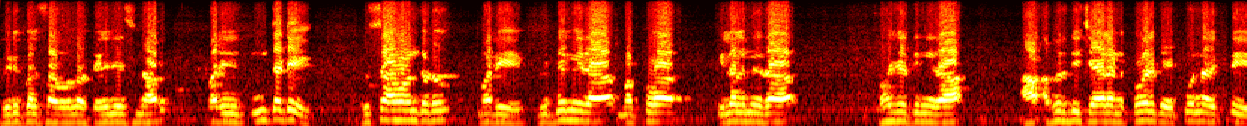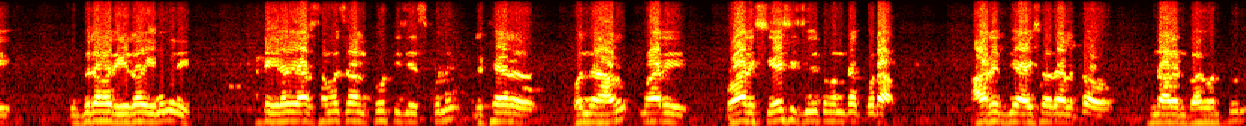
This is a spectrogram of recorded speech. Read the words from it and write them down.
వీడుకోల సభలో తెలియజేసినారు. మరి ఇంతటి ఉత్సాహవంతుడు మరి విద్య మీద మక్కువ పిల్లల మీద భవిష్యత్తు మీద అభివృద్ధి చేయాలని కోరిక ఎక్కువ ఉన్న వ్యక్తి ఫిబ్రవరి ఇరవై ఎనిమిది అంటే ఇరవై ఆరు సంవత్సరాలు పూర్తి చేసుకుని రిటైర్ పొందినారు. మరి వారి శేష జీవితం అంతా కూడా ఆరోగ్య ఐశ్వర్యాలతో ఉండాలని భగవంతుడు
